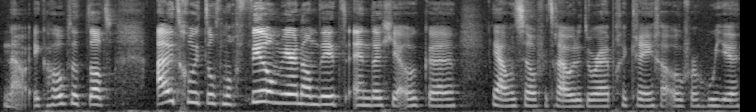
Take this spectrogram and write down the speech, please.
nou, ik hoop dat dat uitgroeit tot nog veel meer dan dit. En dat je ook uh, ja, wat zelfvertrouwen erdoor hebt gekregen over hoe je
